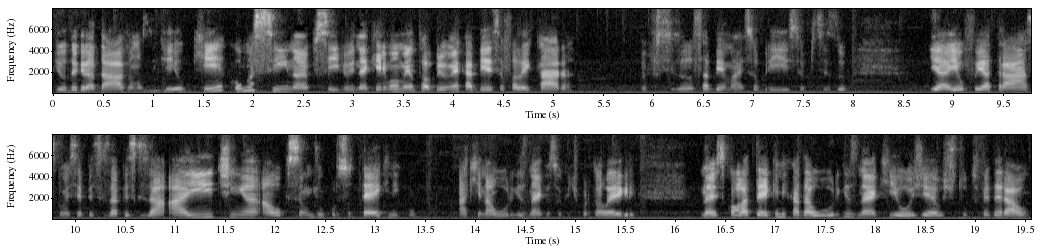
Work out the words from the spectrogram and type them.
Biodegradável, não sei o que. O? Como assim? Não é possível. E naquele momento abriu minha cabeça, eu falei, cara, eu preciso saber mais sobre isso, eu preciso e aí eu fui atrás, comecei a pesquisar, pesquisar. Aí tinha a opção de um curso técnico aqui na URGS, né, que eu sou aqui de Porto Alegre, na Escola Técnica da URGS, né, que hoje é o Instituto Federal,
